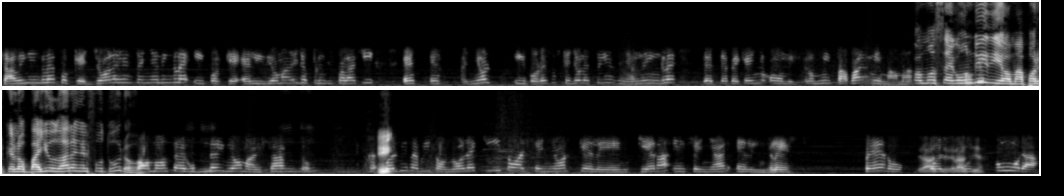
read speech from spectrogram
saben inglés porque yo les enseñé el inglés y porque el idioma de ellos principal aquí es español. Y por eso es que yo les estoy enseñando inglés desde pequeño, como me hicieron mis papás y mi mamá. Como segundo idioma, porque los va a ayudar en el futuro. Como segundo idioma, exacto. Eh. Vuelvo y repito, no le quito al señor que le quiera enseñar el inglés, pero Gracias, por gracias. cultura,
